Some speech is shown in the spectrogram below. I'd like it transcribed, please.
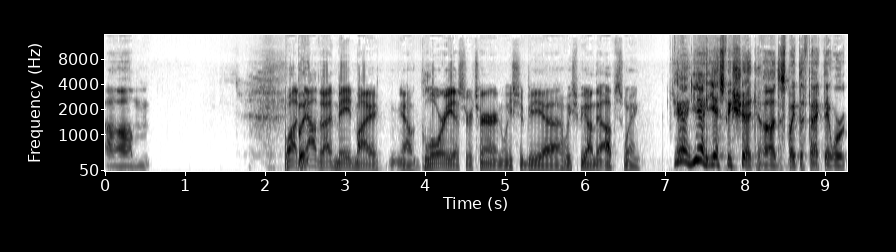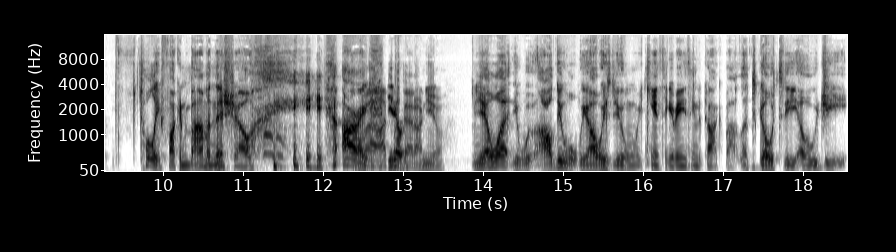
Um, Well, But- now that I've made my you know glorious return, we should be uh we should be on the upswing. yeah, yeah, yes, we should. Uh, despite the fact that we're totally fucking bombing this show. All right, Well, I you put know, that on you. You know what? I'll do what we always do when we can't think of anything to talk about. Let's go to the OG.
